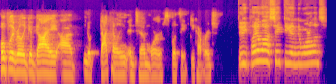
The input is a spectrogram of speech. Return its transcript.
hopefully really good guy, uh, you know, backpedaling into more split safety coverage. Did he play a lot of safety in New Orleans?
